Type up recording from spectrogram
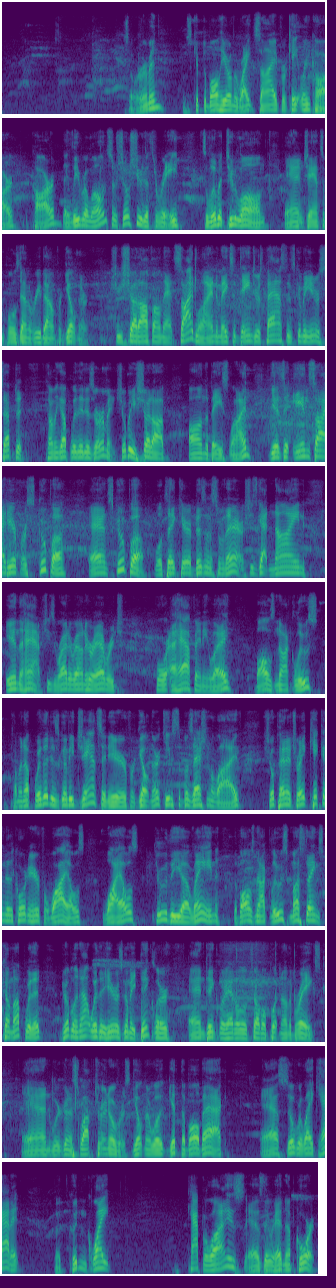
So Ehrman will skip the ball here on the right side for Caitlin Carr. Carr, they leave her alone, so she'll shoot a three. It's a little bit too long, and Jansen pulls down the rebound for Giltner. She's shut off on that sideline and makes a dangerous pass that's going to be intercepted. Coming up with it is Ehrman. She'll be shut off on the baseline. Gives it inside here for Scupa, and Scupa will take care of business from there. She's got nine in the half. She's right around her average for a half anyway. Ball's knocked loose. Coming up with it is going to be Jansen here for Giltner. Keeps the possession alive. She'll penetrate, kick into the corner here for Wiles. Wiles through the uh, lane. The ball's knocked loose. Mustangs come up with it. Dribbling out with it here is going to be Dinkler, and Dinkler had a little trouble putting on the brakes. And we're going to swap turnovers. Giltner will get the ball back as Silver Lake had it, but couldn't quite capitalize as they were heading up court.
